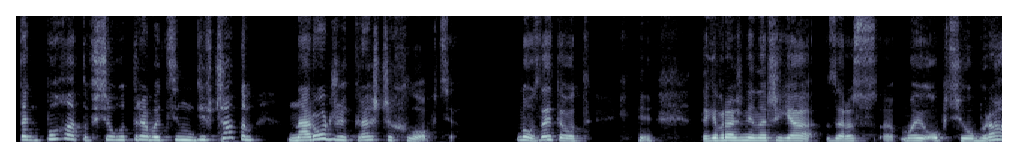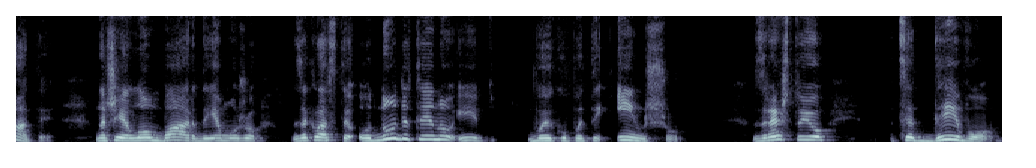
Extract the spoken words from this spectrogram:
Так багато всього треба цим дівчатам народжує краще хлопця. Ну, знаєте, от таке враження, наче я зараз е, маю опцію обрати, наче я ломбард, де я можу закласти одну дитину і викупити іншу. Зрештою, це диво,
